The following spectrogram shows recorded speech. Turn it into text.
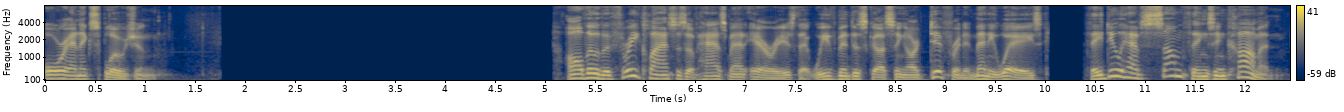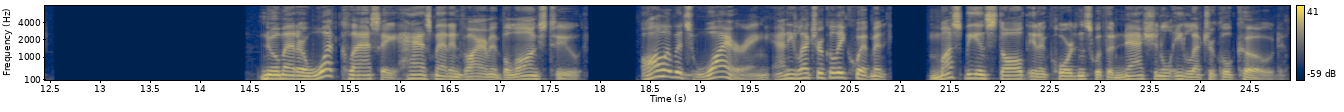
or an explosion. Although the three classes of hazmat areas that we've been discussing are different in many ways, they do have some things in common. No matter what class a hazmat environment belongs to, all of its wiring and electrical equipment must be installed in accordance with the National Electrical Code.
